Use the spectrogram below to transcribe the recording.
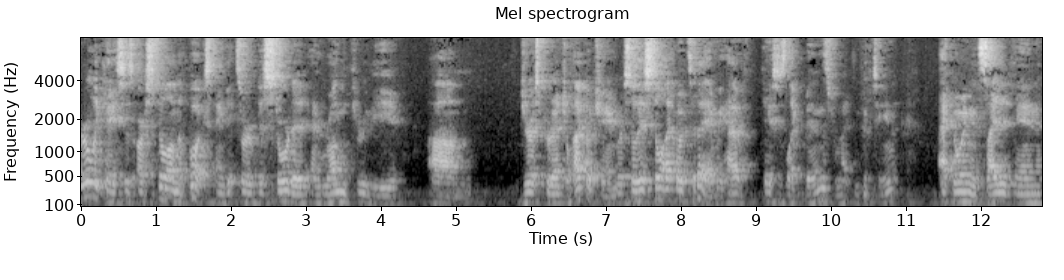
early cases are still on the books and get sort of distorted and run through the um, jurisprudential echo chamber. So they still echo today. And we have cases like Binns from 1915 echoing and cited in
